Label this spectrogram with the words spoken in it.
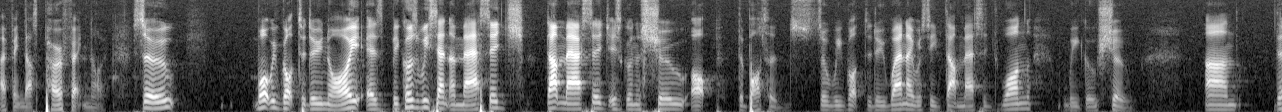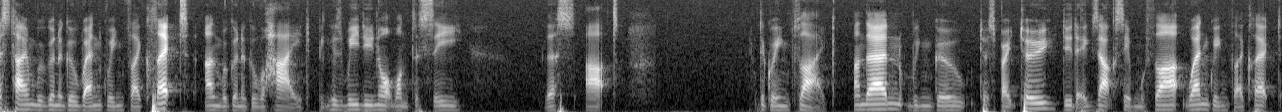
I think that's perfect now. So what we've got to do now is because we sent a message, that message is going to show up the buttons. So we've got to do when I receive that message one, we go show. And this time we're going to go when green flag clicked and we're going to go hide because we do not want to see this at the green flag. And then we can go to sprite 2, do the exact same with that, when green flag clicked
